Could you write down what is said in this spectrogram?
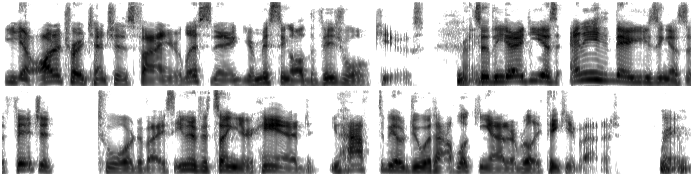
you know auditory attention is fine, you're listening, you're missing all the visual cues. Right. So the idea is anything they're using as a fidget tool or device, even if it's on your hand, you have to be able to do it without looking at it, really thinking about it. Right.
